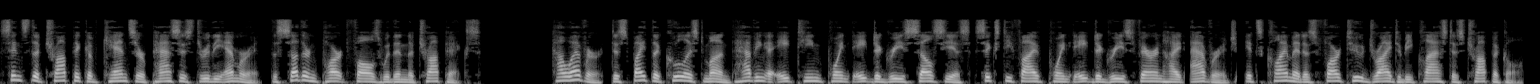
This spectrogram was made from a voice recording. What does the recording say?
Since the Tropic of Cancer passes through the emirate, the southern part falls within the tropics. However, despite the coolest month having a 18.8 degrees Celsius (65.8 degrees Fahrenheit) average, its climate is far too dry to be classed as tropical.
